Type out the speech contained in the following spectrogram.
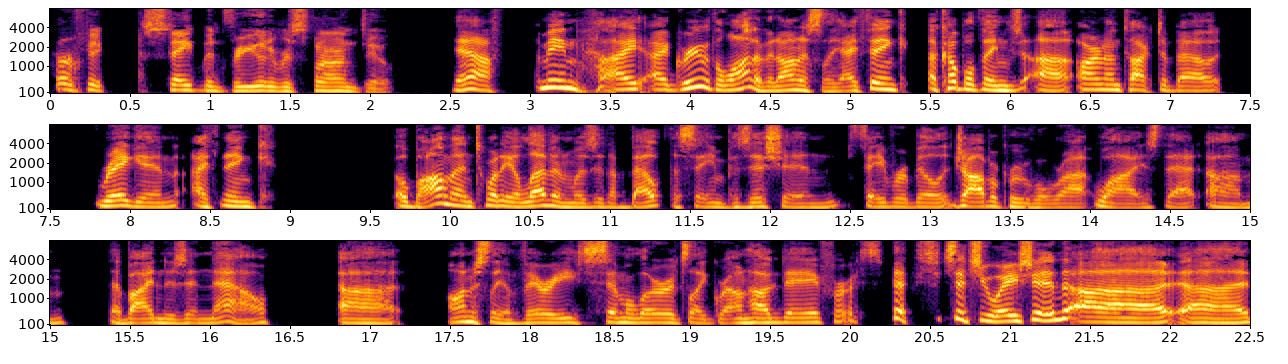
perfect statement for you to respond to. Yeah. I mean, I, I agree with a lot of it, honestly. I think a couple things, uh, Arnon talked about Reagan. I think Obama in 2011 was in about the same position, favorability, job approval wise that, um, that Biden is in now. Uh, honestly, a very similar, it's like Groundhog Day for situation. Uh, uh,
